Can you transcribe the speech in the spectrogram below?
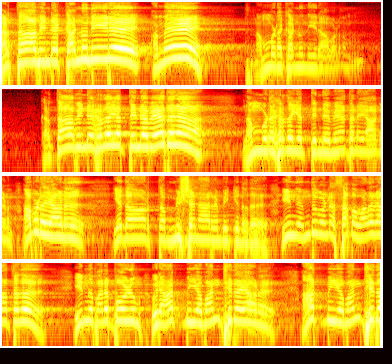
കർത്താവിന്റെ കണ്ണുനീര്. അമ്മേ നമ്മുടെ കണ്ണുനീരാവണം. കർത്താവിന്റെ ഹൃദയത്തിന്റെ വേദന നമ്മുടെ ഹൃദയത്തിന്റെ വേദനയാകണം. അവിടെയാണ് യഥാർത്ഥ മിഷൻ ആരംഭിക്കുന്നത്. ഇന്ന് എന്തുകൊണ്ട് സഭ വളരാത്തത്? ഇന്ന് പലപ്പോഴും ഒരു ആത്മീയ വന്ധ്യതയാണ്. ആത്മീയ വന്ധ്യത.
